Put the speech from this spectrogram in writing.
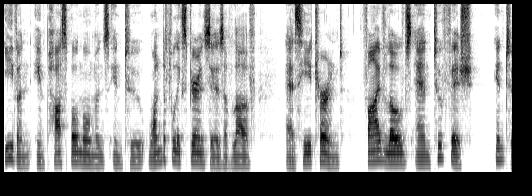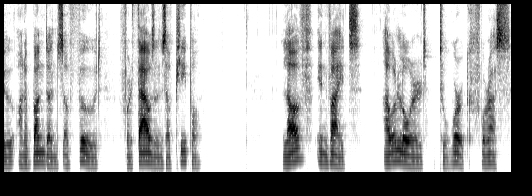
even impossible moments into wonderful experiences of love as He turned five loaves and two fish into an abundance of food for thousands of people. Love invites our Lord to work for us.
